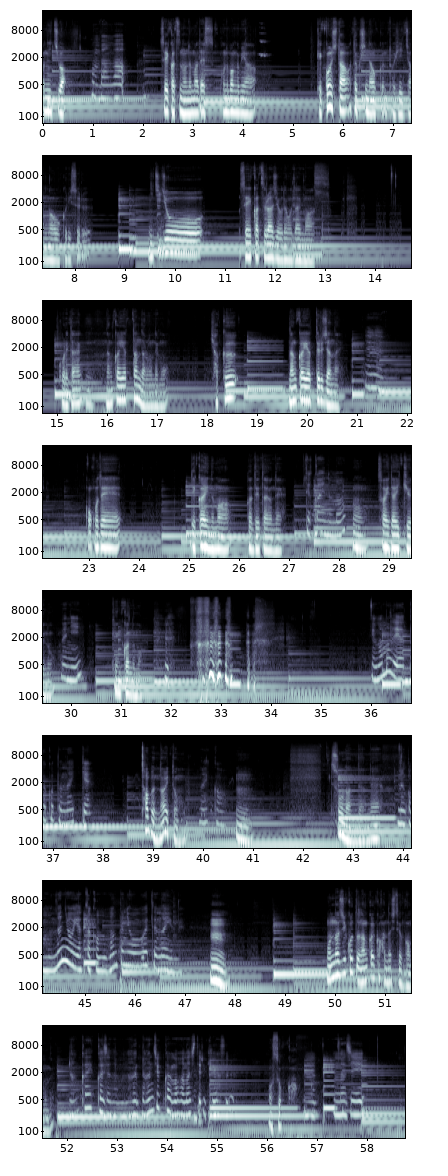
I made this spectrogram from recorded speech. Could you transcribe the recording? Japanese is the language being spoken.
こんにちは。こんばんは。生活の沼です。この番組は結婚した私なおくんとひーちゃんがお送りする日常生活ラジオでございます。これだ何回やったんだろうでも100何回やってるじゃない。うん。ここででかい沼が出たよね。でかい沼？うん最大級の何？喧嘩沼。今までやったことないっけ？多分ないと思う。ないか。うん。そうなんだよね。なんかもう何をやったかも本当に覚えてないよね。うん。同じこと何回か話してるかもね。何回かじゃない。もう何何十回も話してる気がする。あそっか。うん。同じ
